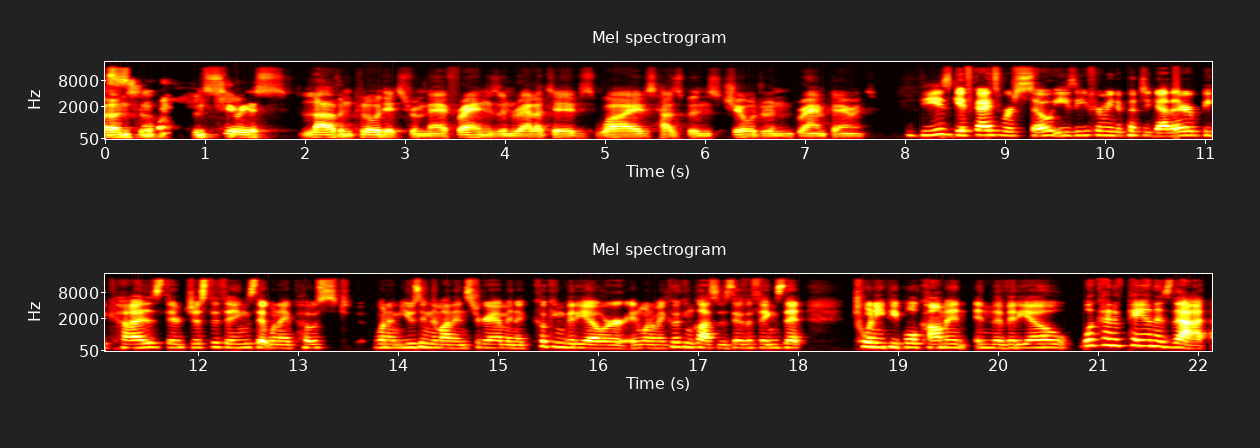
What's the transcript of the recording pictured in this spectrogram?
earn some some serious love and plaudits from their friends and relatives, wives, husbands, children, grandparents. These gift guides were so easy for me to put together because they're just the things that when I post, when I'm using them on Instagram in a cooking video or in one of my cooking classes, they're the things that 20 people comment in the video, what kind of pan is that?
